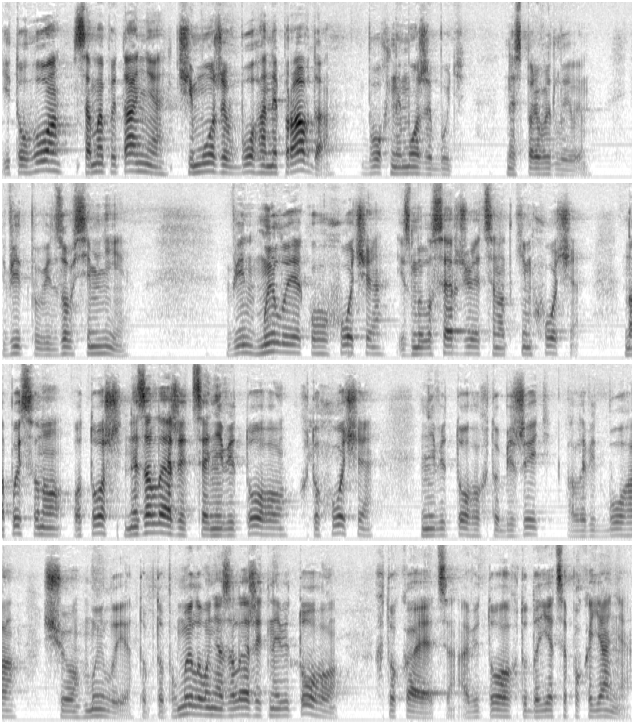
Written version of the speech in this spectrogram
І того саме питання, чи може в Бога неправда, Бог не може бути несправедливим. Відповідь зовсім ні. Він милує кого хоче і змилосерджується над ким хоче. Написано: отож, не залежить це ні від того, хто хоче, ні від того, хто біжить, але від Бога, що милує. Тобто помилування залежить не від того, хто кається, а від того, хто дає це покаяння.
